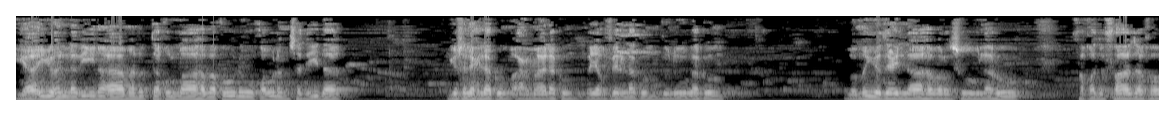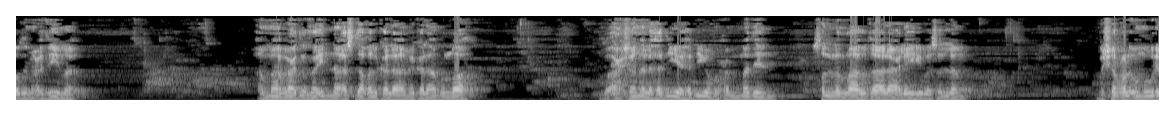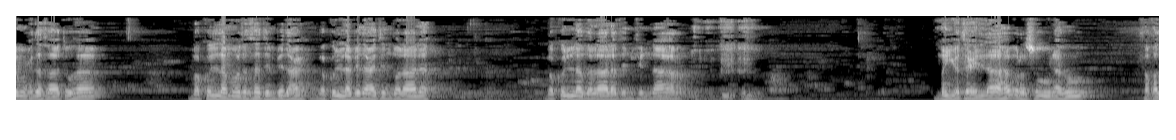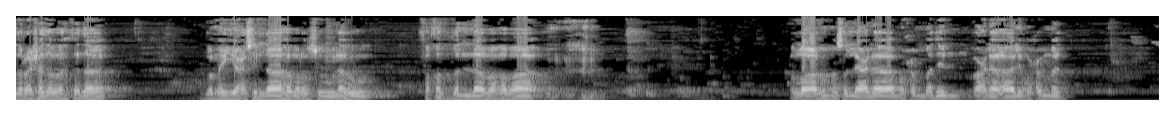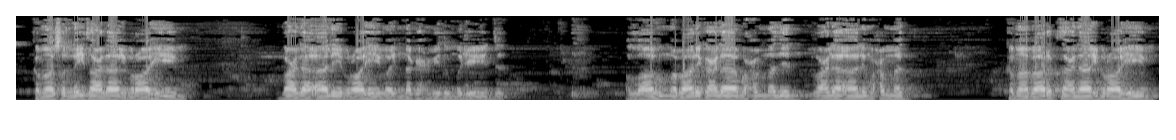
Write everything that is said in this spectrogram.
يا أيها الذين آمنوا اتقوا الله وقولوا قولا سديدا يصلح لكم أعمالكم ويغفر لكم ذنوبكم ومن يدع الله ورسوله فقد فاز فوزا عظيما أما بعد فإن أصدق الكلام كلام الله وأحسن الهدي هدي محمد صلى الله تعالى عليه وسلم وشر الأمور محدثاتها وكل محدثة بدعة وكل بدعة ضلالة وكل ضلالة في النار من يتع الله ورسوله فقد رشد واهتدى ومن يعص الله ورسوله فقد ضل وغضى اللهم صل على محمد وعلى آل محمد كما صليت على إبراهيم وعلى آل إبراهيم إنك حميد مجيد. اللهم بارك على محمد وعلى آل محمد كما باركت على إبراهيم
